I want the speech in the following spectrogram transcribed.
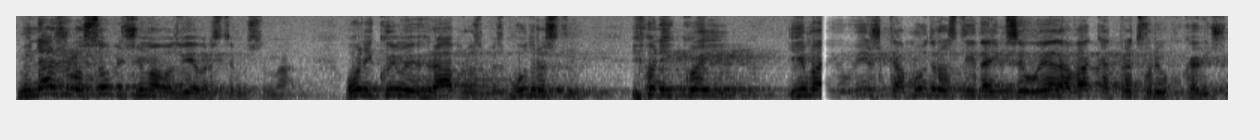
Mi, nažalost, obično imamo dvije vrste muslimana. Oni koji imaju hrabrost bez mudrosti i oni koji imaju viška mudrosti da im se u jedan vakat pretvori u kukavičku.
